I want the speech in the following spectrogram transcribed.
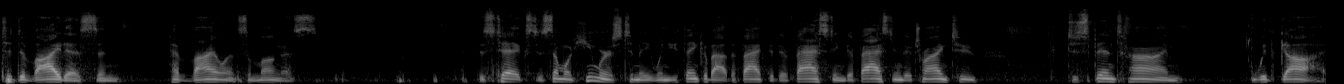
to divide us and have violence among us this text is somewhat humorous to me when you think about the fact that they're fasting. They're fasting, they're trying to, to spend time with God.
